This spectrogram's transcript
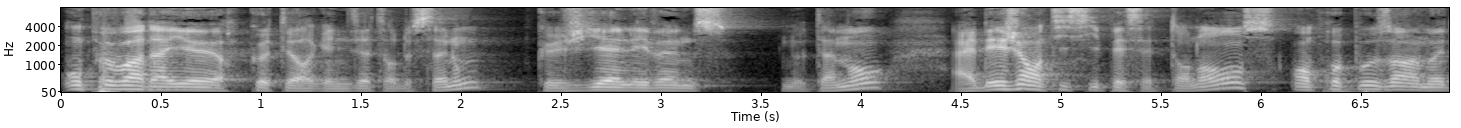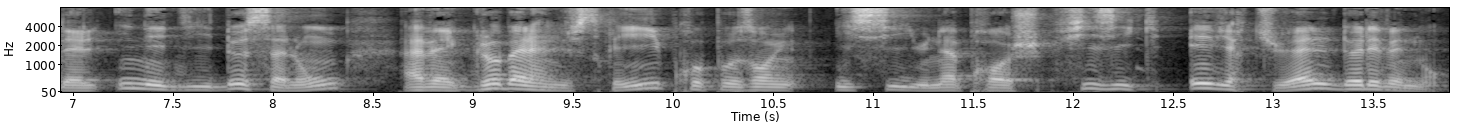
On peut voir d'ailleurs, côté organisateur de salon, que JL Events notamment, a déjà anticipé cette tendance en proposant un modèle inédit de salon avec Global Industry proposant ici une approche physique et virtuelle de l'événement.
